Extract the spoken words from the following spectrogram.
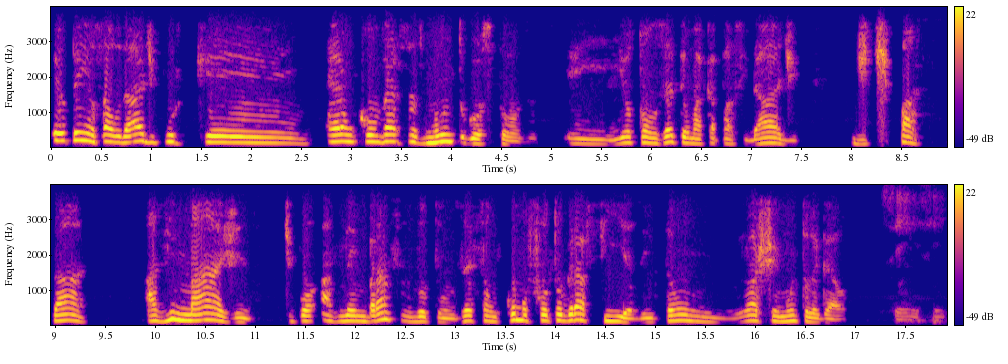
eu tenho saudade porque eram conversas muito gostosas. E, e o Tom Zé tem uma capacidade de te passar as imagens, tipo, as lembranças do Tom Zé são como fotografias. Então, eu achei muito legal. Sim, sim.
